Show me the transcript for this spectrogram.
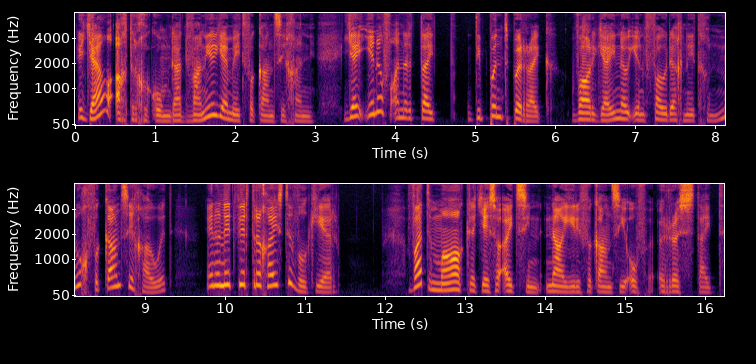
Het jy al agtergekom dat wanneer jy met vakansie gaan, jy een of ander tyd die punt bereik waar jy nou eenvoudig net genoeg vakansie gehou het en nou net weer terug huis toe wil keer? Wat maak dat jy so uitsien na hierdie vakansie of rustyd?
